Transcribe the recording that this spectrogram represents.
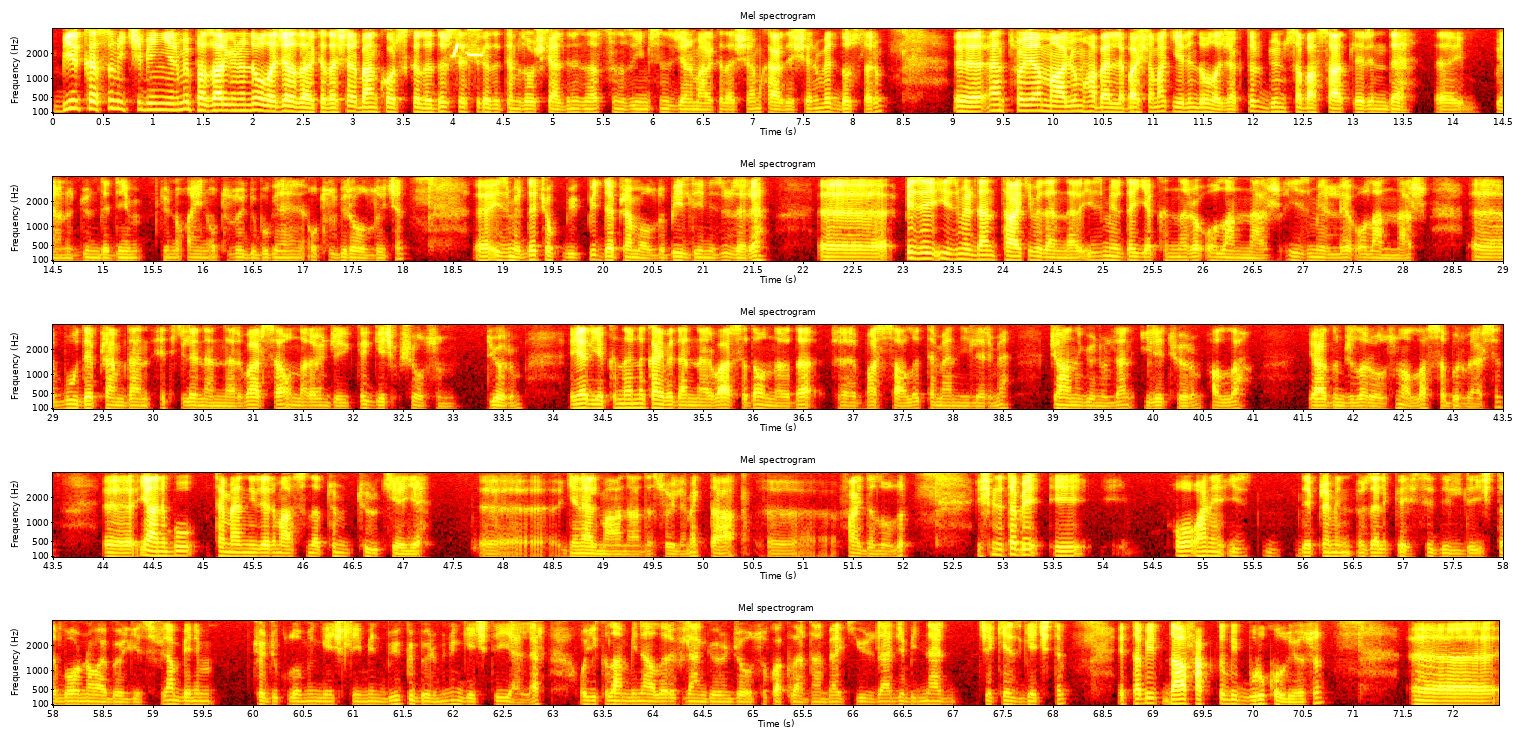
1 Kasım 2020 Pazar gününde olacağız arkadaşlar. Ben Korskalı'dır. Sesli gazetemize hoş geldiniz. Nasılsınız, iyi misiniz canım arkadaşlarım, kardeşlerim ve dostlarım? Ee, entroya malum haberle başlamak yerinde olacaktır. Dün sabah saatlerinde e, yani dün dediğim dün ayın 30'uydu bugün ayın 31 olduğu için e, İzmir'de çok büyük bir deprem oldu bildiğiniz üzere. Ee, bizi İzmir'den takip edenler, İzmir'de yakınları olanlar, İzmirli olanlar, e, bu depremden etkilenenler varsa onlara öncelikle geçmiş olsun diyorum. Eğer yakınlarını kaybedenler varsa da onlara da e, başsağlığı temennilerimi canı gönülden iletiyorum. Allah yardımcıları olsun, Allah sabır versin. E, yani bu temennilerimi aslında tüm Türkiye'ye e, genel manada söylemek daha e, faydalı olur. E şimdi tabii e, o hani iz- depremin özellikle hissedildiği işte Bornova bölgesi falan benim çocukluğumun, gençliğimin büyük bir bölümünün geçtiği yerler. O yıkılan binaları falan görünce o sokaklardan belki yüzlerce binlerce kez geçtim. E tabii daha farklı bir buruk oluyorsun. Ee,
